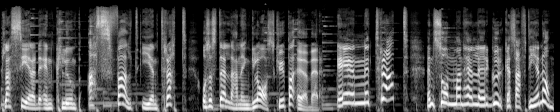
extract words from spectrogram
placerade en klump asfalt i en tratt och så ställde han en glaskupa över. En tratt? En sån man häller gurkasaft igenom?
